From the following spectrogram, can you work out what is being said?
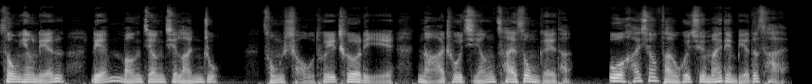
宋应莲连忙将其拦住，从手推车里拿出几样菜送给他。我还想返回去买点别的菜，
